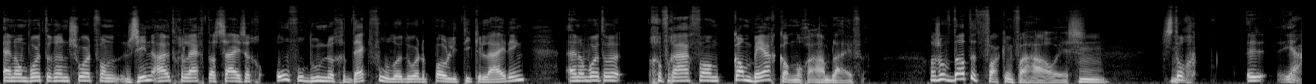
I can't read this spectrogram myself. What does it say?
En dan wordt er een soort van zin uitgelegd dat zij zich onvoldoende gedekt voelen door de politieke leiding. En dan wordt er gevraagd van, kan Bergkamp nog aanblijven? Alsof dat het fucking verhaal is. Hm. is toch, ja,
